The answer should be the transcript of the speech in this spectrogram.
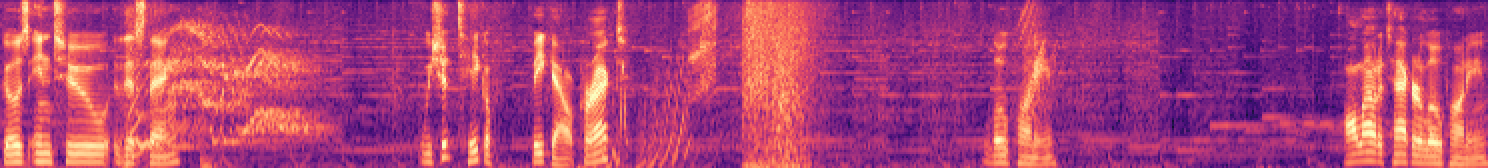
Goes into this thing. We should take a fake out, correct? Lopunny. All out attacker Lopunny.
